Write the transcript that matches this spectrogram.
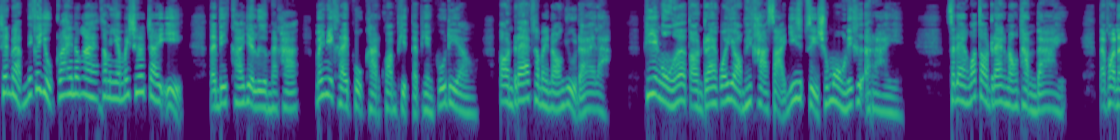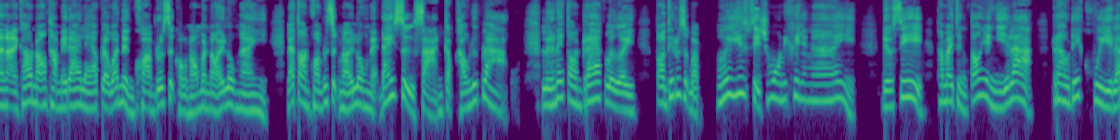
เช่นแบบนี้ก็อยู่ใกล้แล้วไงทำไมยังไม่เชื่อใจอีก แต่บิ๊กคะอย่าลืมนะคะ ไม่มีใครผูกขาดความผิดแต่เพียงผู้เดียว ตอนแรกทำไมน้องอยู่ได้ล่ะ พี่ยังงงเลยตอนแรกว่ายอมให้คาสาย 24 ชั่วโมงนี่คืออะไร แสดงว่าตอนแรกน้องทำได้ แต่พอนานๆเข้าน้องทำไม่ได้แล้วแปลว่าหนึ่งความรู้สึกของน้องมันน้อยลงไง และตอนความรู้สึกน้อยลงเนี่ยได้สื่อสารกับเขาหรือเปล่า หรือในตอนแรกเลย ตอนที่รู้สึกแบบเฮ้ย24ชั่วโมงนี่คือยังไง เดี๋ยวสิทำไมถึงต้องอย่างนี้ล่ะ เราได้คุยและ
